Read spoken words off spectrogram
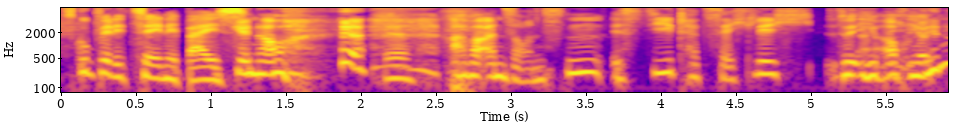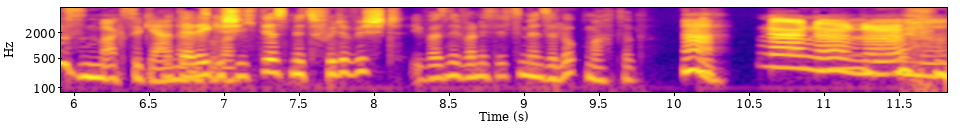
Ist gut für die Zähne, beiß. Genau. Aber ansonsten ist die tatsächlich, Du, ich- auch ich- Linsen mag sie gerne. Deine. Geschichte hast mir jetzt voll erwischt. Ich weiß nicht, wann ich das letzte Mal einen Salat gemacht habe. Ah. Nö, nö, nö.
